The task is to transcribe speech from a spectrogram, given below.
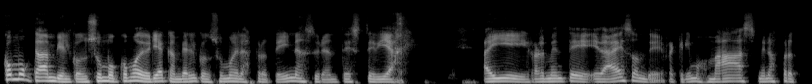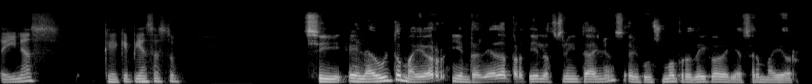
¿Cómo cambia el consumo? ¿Cómo debería cambiar el consumo de las proteínas durante este viaje? ¿Hay realmente edades donde requerimos más, menos proteínas? ¿Qué, qué piensas tú? Sí, el adulto mayor y en realidad a partir de los 30 años el consumo proteico debería ser mayor.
